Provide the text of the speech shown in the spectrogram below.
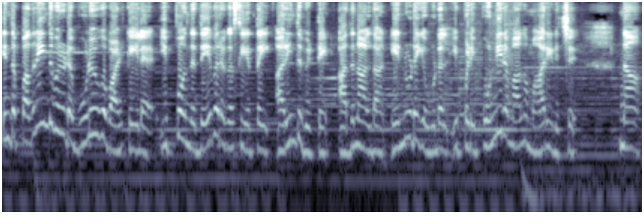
இந்த பதினைந்து வருட பூலோக வாழ்க்கையில இப்போ அந்த தேவ ரகசியத்தை அறிந்து விட்டேன். அதனால்தான் என்னுடைய உடல் இப்படி பொன்னிறமாக மாறிடுச்சு. நான்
